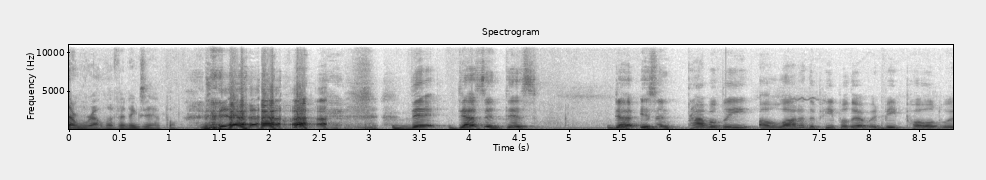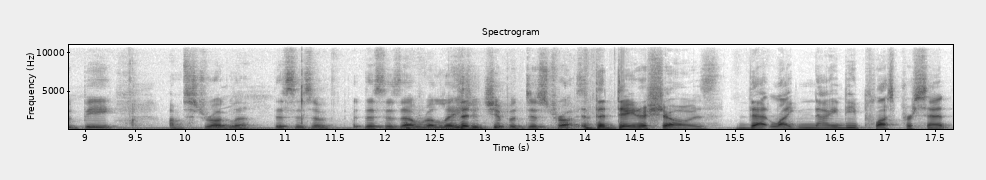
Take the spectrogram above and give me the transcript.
a relevant example. that doesn't this isn't probably a lot of the people that would be polled would be I'm struggling. This is a this is a relationship of distrust. The data shows that like 90 plus percent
